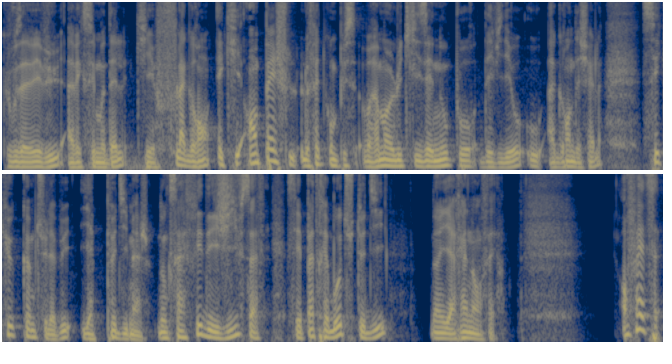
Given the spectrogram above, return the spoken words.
que vous avez vu avec ces modèles qui est flagrant et qui empêche le fait qu'on puisse vraiment l'utiliser nous pour des vidéos ou à grande échelle, c'est que comme tu l'as vu, il y a peu d'images. Donc ça fait des gifs, ça fait- c'est pas très beau, tu te dis non, il y a rien à en faire. En fait,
